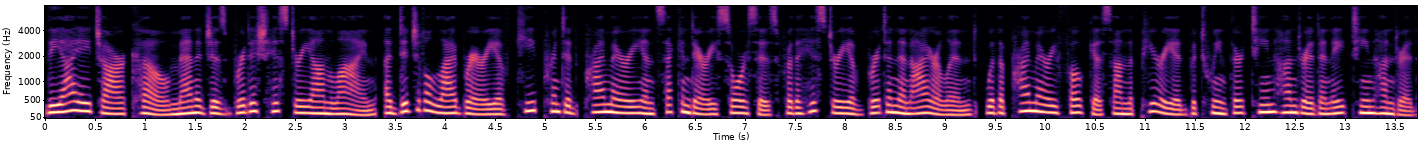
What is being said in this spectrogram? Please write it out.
The IHR Co. manages British History Online, a digital library of key printed primary and secondary sources for the history of Britain and Ireland, with a primary focus on the period between 1300 and 1800.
